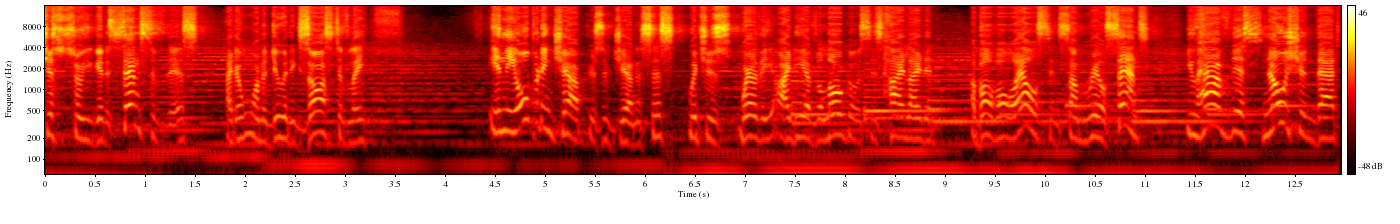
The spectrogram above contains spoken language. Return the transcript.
just so you get a sense of this. I don't want to do it exhaustively. In the opening chapters of Genesis, which is where the idea of the Logos is highlighted above all else in some real sense, you have this notion that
